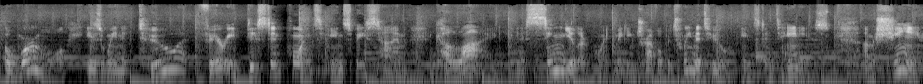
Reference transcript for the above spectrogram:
A wormhole is when two very distant points in space-time collide in a singular point, making travel between the two instantaneous. A machine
